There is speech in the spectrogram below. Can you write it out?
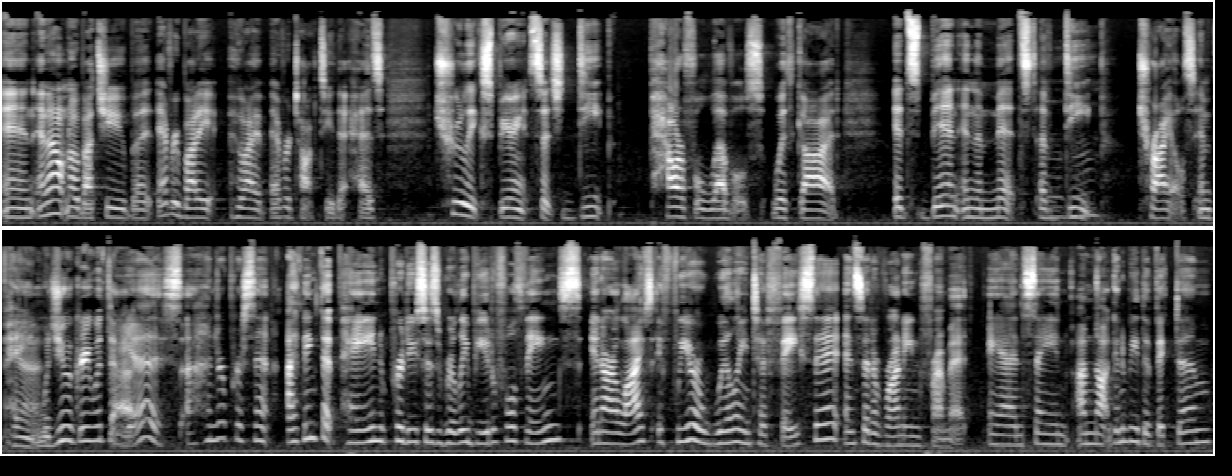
And and I don't know about you, but everybody who I have ever talked to that has truly experienced such deep, powerful levels with God, it's been in the midst of mm-hmm. deep trials and pain. Would you agree with that? Yes, a hundred percent. I think that pain produces really beautiful things in our lives if we are willing to face it instead of running from it and saying, I'm not going to be the victim,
